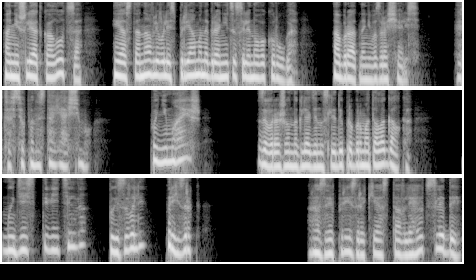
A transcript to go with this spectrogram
Они шли от колодца и останавливались прямо на границе соляного круга. Обратно не возвращались. «Это все по-настоящему. Понимаешь?» Завороженно глядя на следы, пробормотала Галка. «Мы действительно вызвали призрак». «Разве призраки оставляют следы?»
